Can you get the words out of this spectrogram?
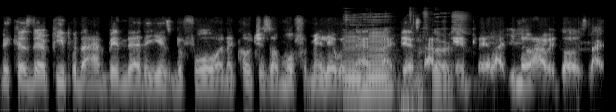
because there are people that have been there the years before, and the coaches are more familiar with mm-hmm. that, like their style of gameplay. Like you know how it goes. Like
